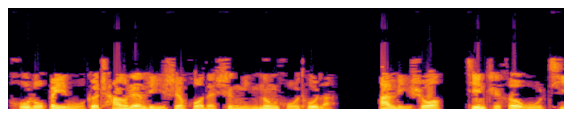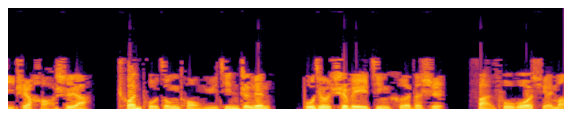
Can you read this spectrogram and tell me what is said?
葫芦被五个常任理事会的声明弄糊涂了。按理说，禁止核武器是好事啊！川普总统与金正恩不就是为禁核的事反复斡旋吗？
